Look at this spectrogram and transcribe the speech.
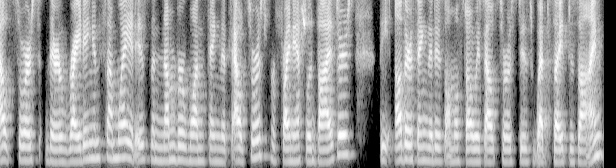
outsource their writing in some way. It is the number one thing that's outsourced for financial advisors. The other thing that is almost always outsourced is website design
